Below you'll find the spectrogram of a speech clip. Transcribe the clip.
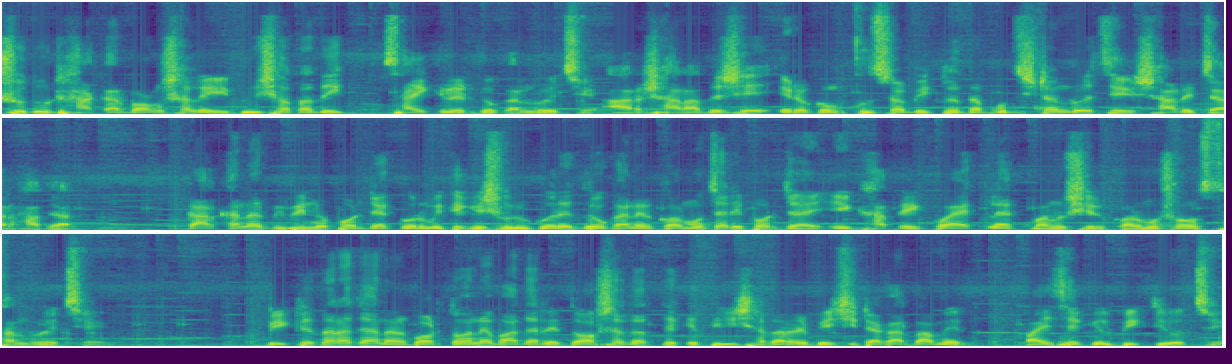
শুধু ঢাকার বংশালেই দুই শতাধিক সাইকেলের দোকান রয়েছে। আর সারা দেশে এরকম খুচরা বিক্রেতা প্রতিষ্ঠান রয়েছে সাড়ে চার হাজার। কারখানার বিভিন্ন পর্যায় কর্মী থেকে শুরু করে দোকানের কর্মচারী পর্যায়ে এই খাতে কয়েক লাখ মানুষের কর্মসংস্থান রয়েছে। বিক্রেতারা জানান, বর্তমানে বাজারে দশ হাজার থেকে তিরিশ হাজারের বেশি টাকার দামের বাইসাইকেল বিক্রি হচ্ছে।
